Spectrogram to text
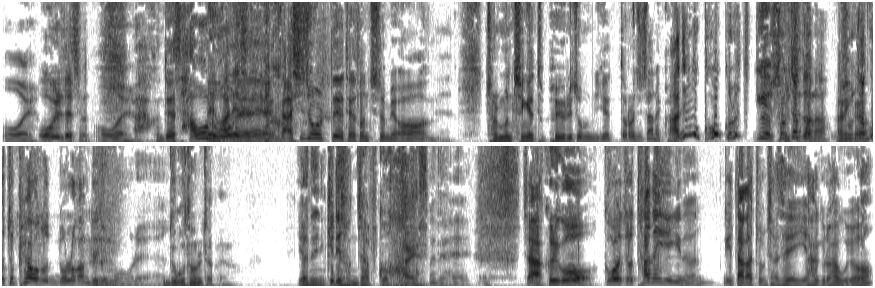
5월. 5월 대선. 5월. 아, 근데 4월, 네, 5월에 화내세요. 날씨 좋을 때 대선 치르면 젊은 층의 투표율이 좀 이게 떨어지지 않을까요? 아니, 뭐, 꼭, 그렇, 이게 손잡고? 손잡고 투표하고 놀- 놀러 가면 되지, 뭐, 그래. 누구 손을 잡아요? 연인끼리 손잡고. 알겠습니다. 네. 자, 그리고, 그거 저 탄핵 얘기는 이따가 좀 자세히 하기로 하고요.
